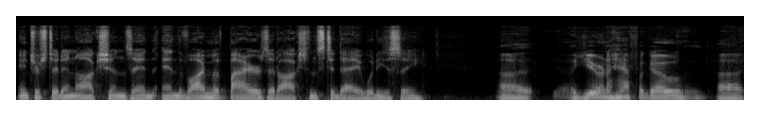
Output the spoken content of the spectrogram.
interested in auctions and, and the volume of buyers at auctions today? What do you see? Uh, a year and a half ago, uh,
